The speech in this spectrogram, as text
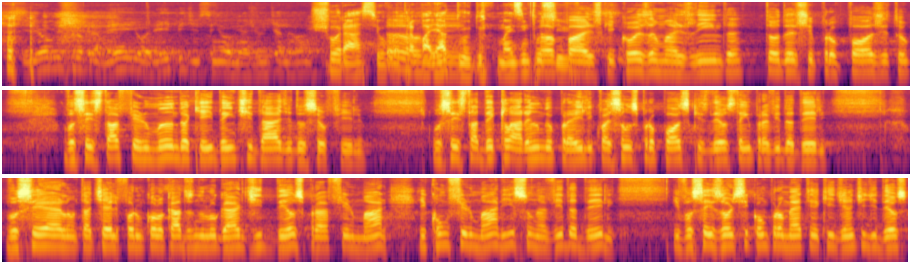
Eu me programei, orei e pedi, Senhor, me ajude a não chorar, se eu vou Amém. atrapalhar tudo, mas impossível. Rapaz, que coisa mais linda, todo esse propósito. Você está afirmando aqui a identidade do seu filho você está declarando para ele quais são os propósitos que Deus tem para a vida dele. Você, Erlon, Tatiele, foram colocados no lugar de Deus para afirmar e confirmar isso na vida dele. E vocês hoje se comprometem aqui diante de Deus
